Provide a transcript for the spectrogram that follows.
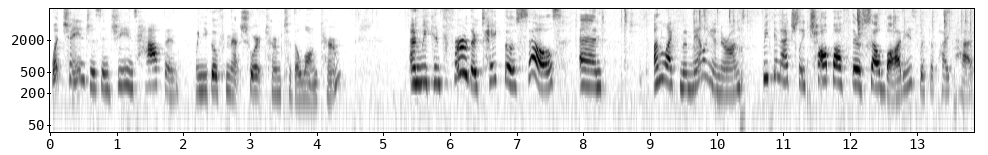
what changes in genes happen when you go from that short term to the long term. And we can further take those cells and, unlike mammalian neurons, we can actually chop off their cell bodies with a pipette,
